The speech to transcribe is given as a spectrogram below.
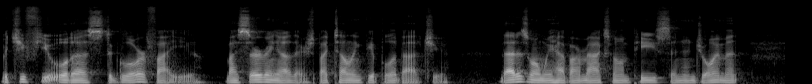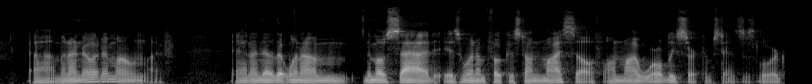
but you fueled us to glorify you by serving others, by telling people about you. That is when we have our maximum peace and enjoyment. Um, and I know it in my own life. And I know that when I'm the most sad is when I'm focused on myself, on my worldly circumstances, Lord.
